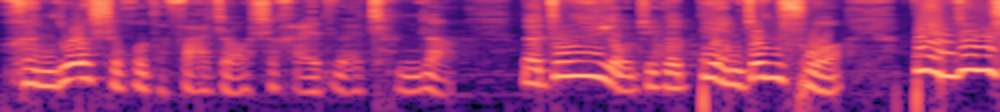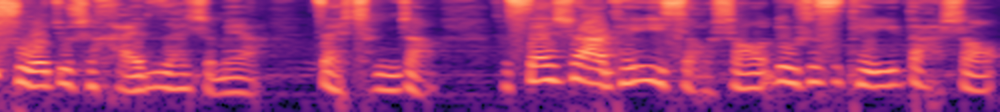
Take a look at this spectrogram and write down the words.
很多时候的发烧是孩子在成长。那中医有这个辨证说，辨证说就是孩子在什么呀？在成长，就三十二天一小烧，六十四天一大烧，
